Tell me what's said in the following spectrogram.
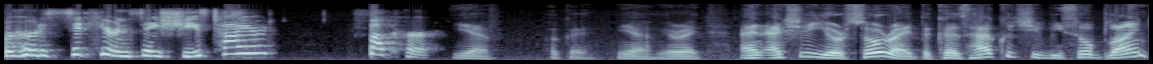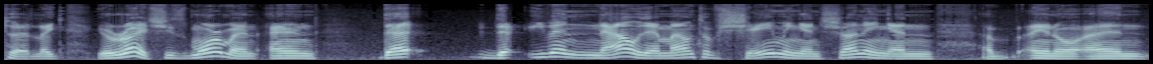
for her to sit here and say she's tired, fuck her. Yeah. Okay. Yeah, you're right. And actually, you're so right because how could she be so blind to it? Like, you're right. She's Mormon, and that the, even now the amount of shaming and shunning and uh, you know and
